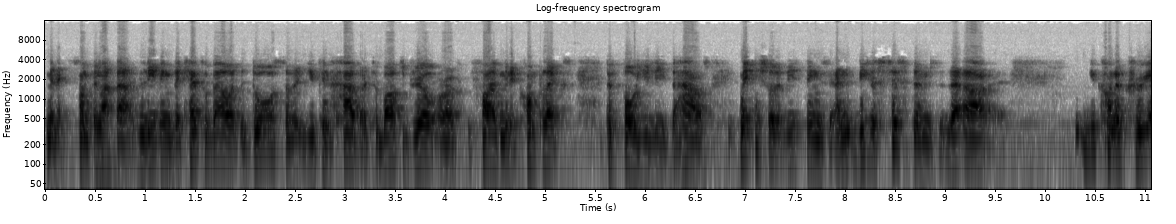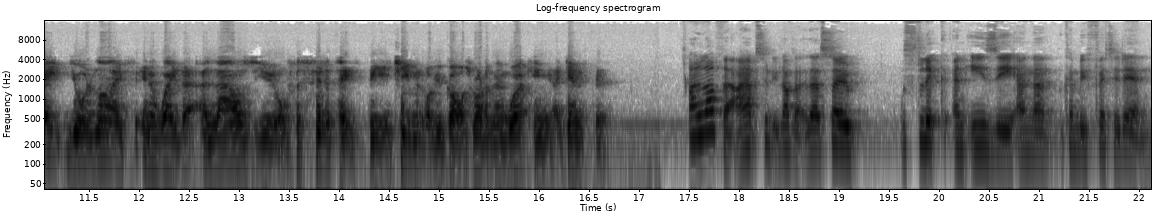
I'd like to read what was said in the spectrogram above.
minutes, something like that. Leaving the kettlebell at the door so that you can have a Tabata drill or a five minute complex before you leave the house. Making sure that these things, and these are systems that are, you kind of create your life in a way that allows you or facilitates the achievement of your goals rather than working against it. I love that. I absolutely love that. That's so slick and easy and then can be fitted in.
